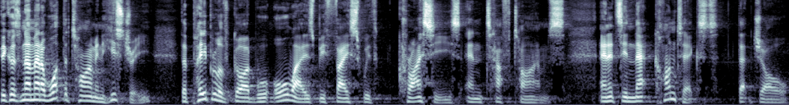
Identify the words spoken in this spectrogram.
Because no matter what the time in history, the people of God will always be faced with crises and tough times. And it's in that context that Joel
